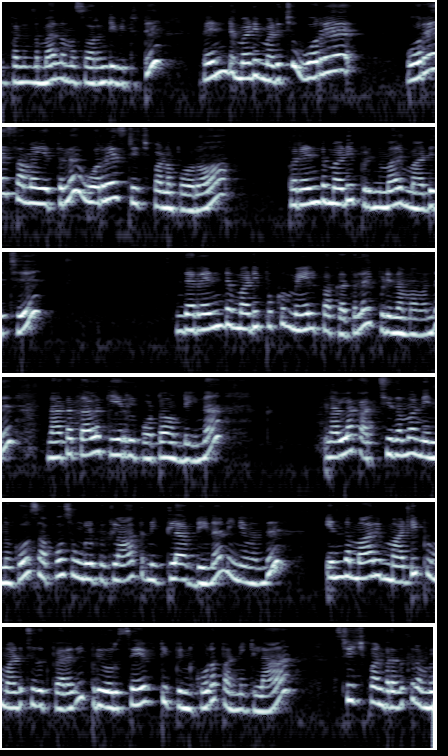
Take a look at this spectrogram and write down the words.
இப்போ இந்த மாதிரி நம்ம சுரண்டி விட்டுட்டு ரெண்டு மடி மடித்து ஒரே ஒரே சமயத்தில் ஒரே ஸ்டிச் பண்ண போகிறோம் இப்போ ரெண்டு மடி இப்படி இந்த மாதிரி மடித்து இந்த ரெண்டு மடிப்புக்கும் மேல் பக்கத்தில் இப்படி நம்ம வந்து நகத்தால் கீரல் போட்டோம் அப்படின்னா நல்லா கச்சிதமாக நின்றுக்கும் சப்போஸ் உங்களுக்கு கிளாத் நிற்கல அப்படின்னா நீங்கள் வந்து இந்த மாதிரி மடிப்பு மடித்ததுக்கு பிறகு இப்படி ஒரு சேஃப்டி பின் கூட பண்ணிக்கலாம். ஸ்டிச் பண்ணுறதுக்கு ரொம்ப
